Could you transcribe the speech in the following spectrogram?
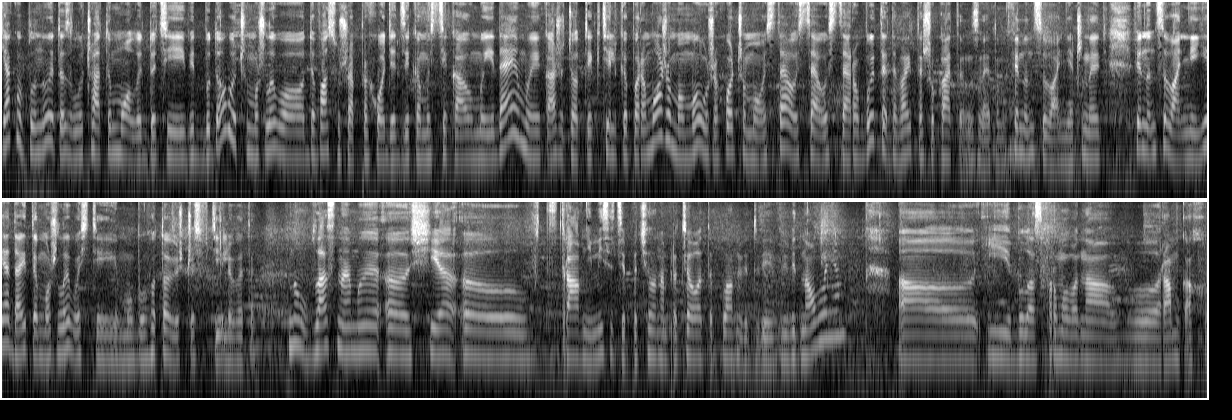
Як ви плануєте залучати молодь до цієї відбудови? Чи можливо до вас вже приходять з якимись цікавими ідеями і кажуть, от як тільки переможемо, ми вже хочемо ось це, ось це, ось це робити. Давайте шукати не знаю, там фінансування. Чи навіть фінансування є? Дайте можливості, і ми б готові щось втілювати. Ну власне. Власне, ми е, ще е, в травні місяці почали напрацьовувати план від відновлення е, і була сформована в рамках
